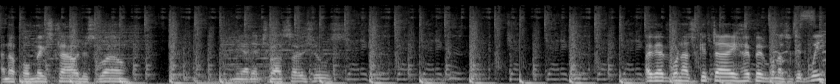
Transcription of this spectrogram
and up on Mixcloud as well. And we add it to our socials. Hope everyone has a good day. Hope everyone has a good week.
